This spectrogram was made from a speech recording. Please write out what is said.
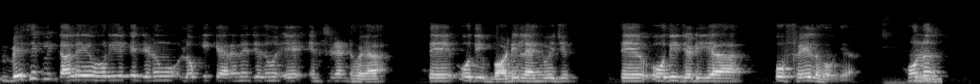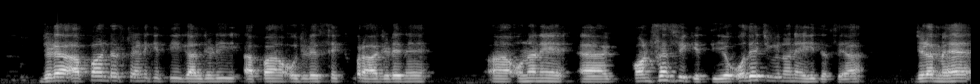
ਬੇਸਿਕਲੀ ਗੱਲ ਇਹ ਹੋ ਰਹੀ ਹੈ ਕਿ ਜਦੋਂ ਲੋਕੀ ਕਹਿ ਰਹੇ ਨੇ ਜਦੋਂ ਇਹ ਇਨਸੀਡੈਂਟ ਹੋਇਆ ਤੇ ਉਹਦੀ ਬਾਡੀ ਲੈਂਗੁਏਜ ਤੇ ਉਹਦੀ ਜਿਹੜੀ ਆ ਉਹ ਫੇਲ ਹੋ ਗਿਆ ਹੁਣ। ਜਿਹੜਾ ਆਪਾਂ ਅੰਡਰਸਟੈਂਡ ਕੀਤੀ ਗੱਲ ਜਿਹੜੀ ਆਪਾਂ ਉਹ ਜਿਹੜੇ ਸਿੱਖ ਭਰਾ ਜਿਹੜੇ ਨੇ ਉਹਨਾਂ ਨੇ ਕਾਨਫਰੰਸ ਵੀ ਕੀਤੀ ਹੈ ਉਹਦੇ ਚ ਵੀ ਉਹਨਾਂ ਨੇ ਇਹੀ ਦੱਸਿਆ ਜਿਹੜਾ ਮੈਂ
